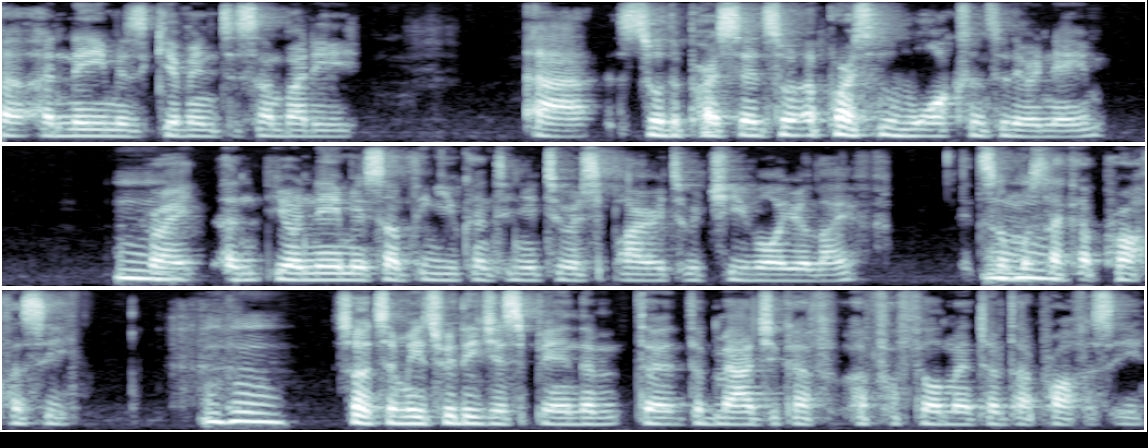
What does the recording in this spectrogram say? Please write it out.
a, a name is given to somebody, uh, so the person, so a person walks into their name, Mm. right? And your name is something you continue to aspire to achieve all your life. It's almost Mhm. like a prophecy. Mhm. So to me, it's really just been the the, the magic of, of fulfillment of that prophecy.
